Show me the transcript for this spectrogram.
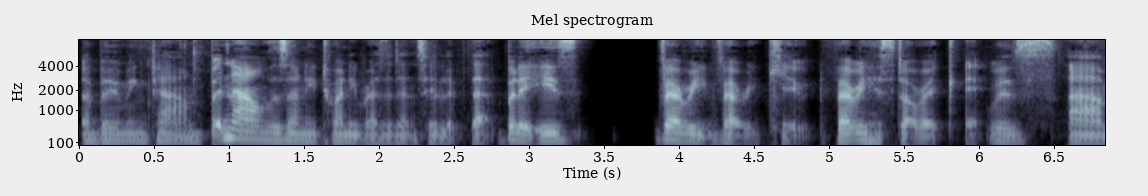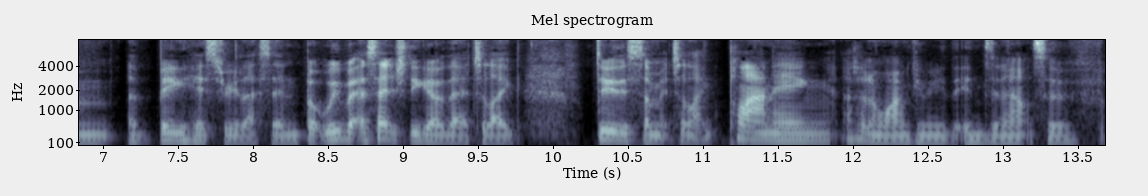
a booming town. But now there's only 20 residents who live there. But it is very, very cute, very historic. It was um, a big history lesson. But we essentially go there to like do this summit to like planning. I don't know why I'm giving you the ins and outs of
